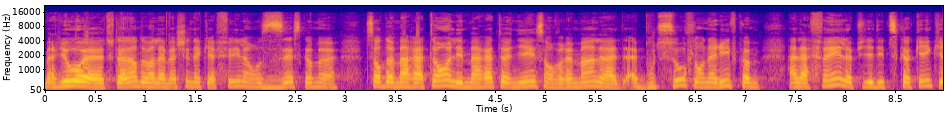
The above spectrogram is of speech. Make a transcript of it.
Mario, euh, tout à l'heure, devant la machine à café, là, on se disait c'est comme une sorte de marathon. Les marathoniens sont vraiment là, à, à, bout de souffle. On arrive comme à la fin, là, puis il y a des petits coquins qui,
